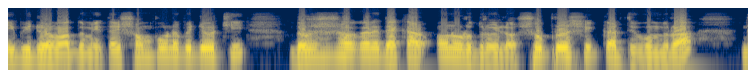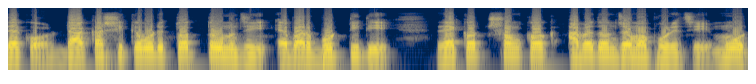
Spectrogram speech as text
এই ভিডিওর মাধ্যমে। তাই সম্পূর্ণ ভিডিওটি ধৈর্য সহকারে দেখার অনুরোধ রইল। সুপ্রিয় শিক্ষার্থী বন্ধুরা, দেখো, ঢাকা শিক্ষা বোর্ডের তথ্য অনুযায়ী এবার বোর্ডটিতে রেকর্ড সংখ্যক আবেদন জমা পড়েছে। মোট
